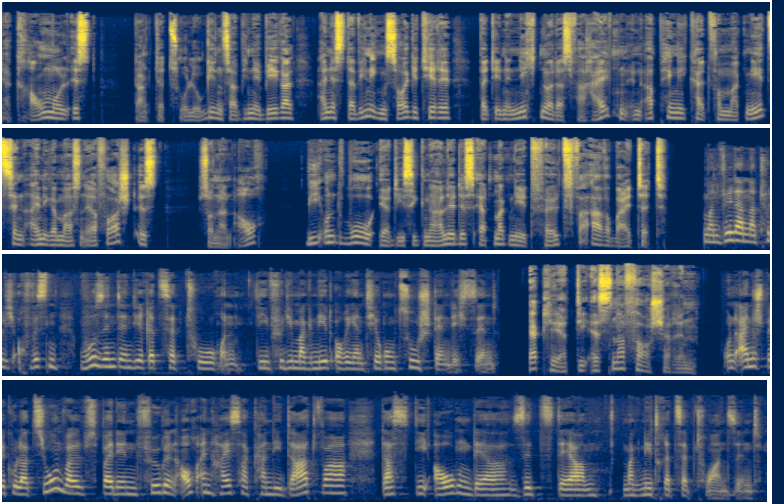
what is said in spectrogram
Der Graumull ist, dank der Zoologin Sabine Begal, eines der wenigen Säugetiere, bei denen nicht nur das Verhalten in Abhängigkeit vom Magnetsinn einigermaßen erforscht ist, sondern auch, wie und wo er die Signale des Erdmagnetfelds verarbeitet. Man will dann natürlich auch wissen, wo sind denn die Rezeptoren, die für die Magnetorientierung zuständig sind. Erklärt die Essener Forscherin. Und eine Spekulation, weil es bei den Vögeln auch ein heißer Kandidat war, dass die Augen der Sitz der Magnetrezeptoren sind.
